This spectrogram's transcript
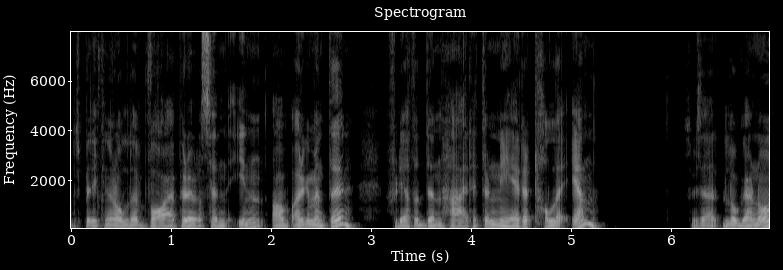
det spiller ikke noen rolle hva jeg prøver å sende inn av argumenter, fordi at den her returnerer tallet 1. Så hvis jeg logger nå,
